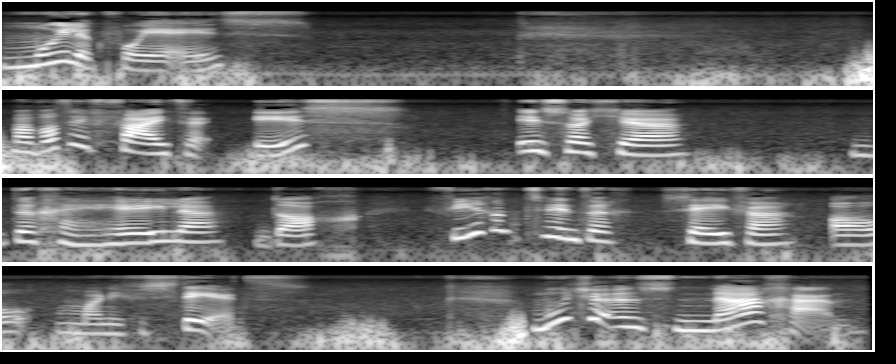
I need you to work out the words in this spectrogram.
moeilijk voor je is. Maar wat in feite is, is dat je de gehele dag 24/7 al manifesteert. Moet je eens nagaan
